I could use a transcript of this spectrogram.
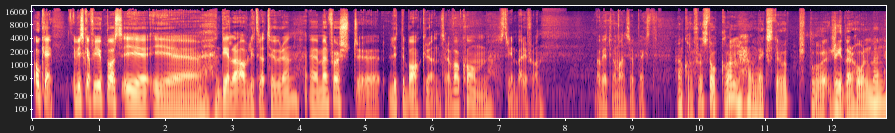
Okej, vi ska fördjupa oss i, i eh, delar av litteraturen. Eh, men först eh, lite bakgrund. Var kom Strindberg ifrån? Vad vet vi om hans uppväxt? Han kom från Stockholm. Han växte upp på Riddarholmen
